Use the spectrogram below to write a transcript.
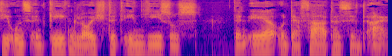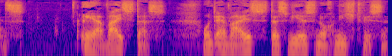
die uns entgegenleuchtet in Jesus, denn er und der Vater sind eins. Er weiß das, und er weiß, dass wir es noch nicht wissen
